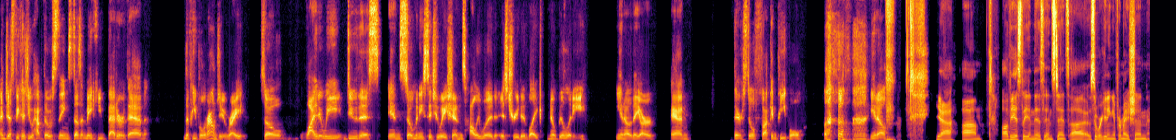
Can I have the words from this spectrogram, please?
And just because you have those things doesn't make you better than the people around you, right? So why do we do this in so many situations? Hollywood is treated like nobility. You know, they are and they're still fucking people. you know. Yeah. Um, obviously, in this instance, uh, so we're getting information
